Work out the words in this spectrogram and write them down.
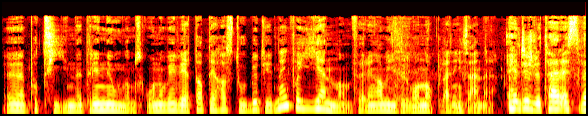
eh, på tiende trinn i ungdomsskolen. Og vi vet at det har stor betydning for gjennomføring av videregående opplæring seinere. Helt til slutt her, SV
